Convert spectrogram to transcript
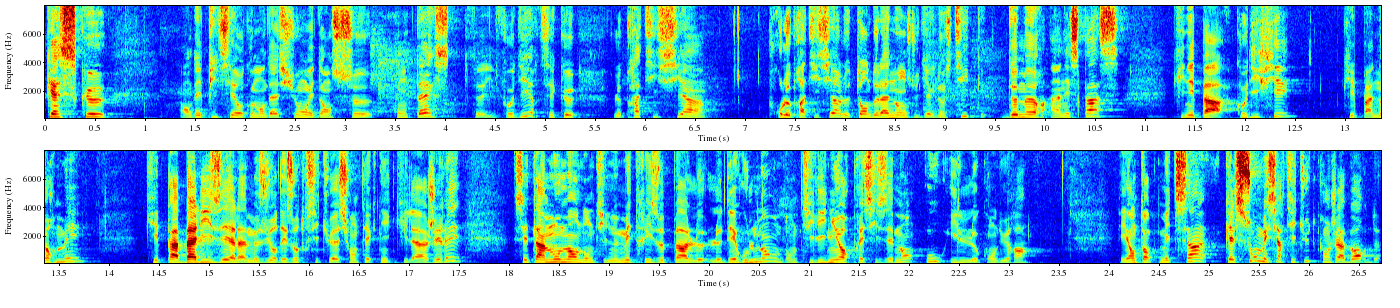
qu'est-ce que, en dépit de ces recommandations et dans ce contexte, il faut dire, c'est que le praticien pour le praticien, le temps de l'annonce du diagnostic demeure un espace qui n'est pas codifié, qui n'est pas normé, qui n'est pas balisé à la mesure des autres situations techniques qu'il a à gérer. C'est un moment dont il ne maîtrise pas le, le, déroulement, dont il ignore précisément où il le conduira. Et en tant que médecin, quelles sont mes certitudes quand j'aborde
